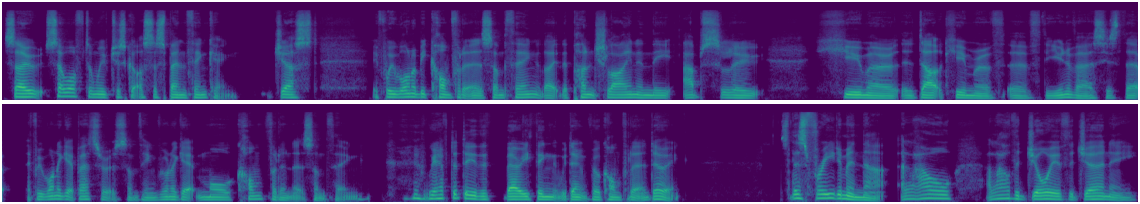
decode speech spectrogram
So so often we've just got to suspend thinking. Just if we want to be confident at something, like the punchline and the absolute humor, the dark humor of, of the universe is that if we want to get better at something, if we want to get more confident at something, we have to do the very thing that we don't feel confident in doing. So there's freedom in that. Allow allow the joy of the journey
